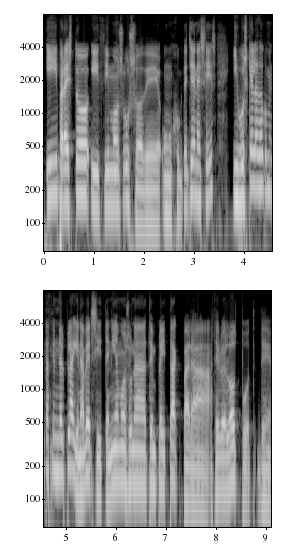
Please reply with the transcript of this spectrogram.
Y para esto hicimos uso de un hook de Genesis y busqué la documentación del plugin a ver si teníamos una template tag para hacer el output de,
